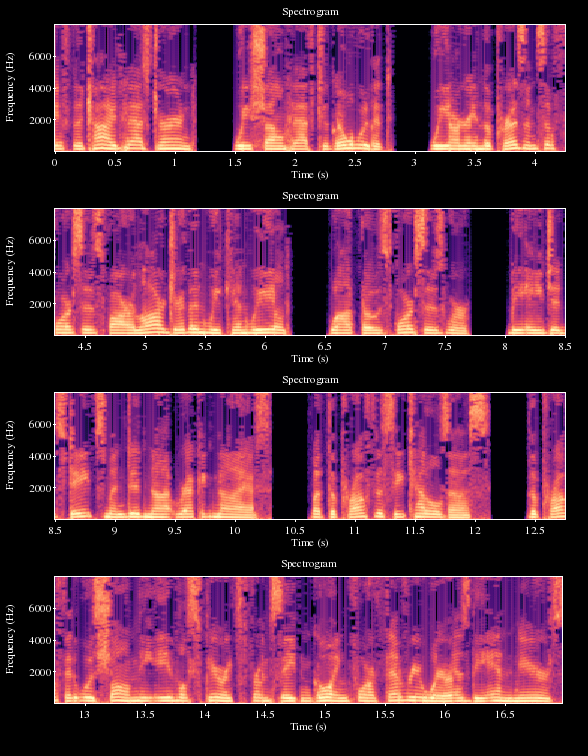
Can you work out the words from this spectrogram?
If the tide has turned, we shall have to go with it. We are in the presence of forces far larger than we can wield. What those forces were, the aged statesman did not recognize. But the prophecy tells us. The prophet was shown the evil spirits from Satan going forth everywhere as the end nears,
